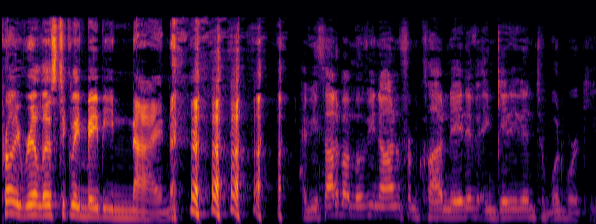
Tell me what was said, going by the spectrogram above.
probably realistically, maybe 9. Have you thought about moving on from cloud native and getting into woodworking?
